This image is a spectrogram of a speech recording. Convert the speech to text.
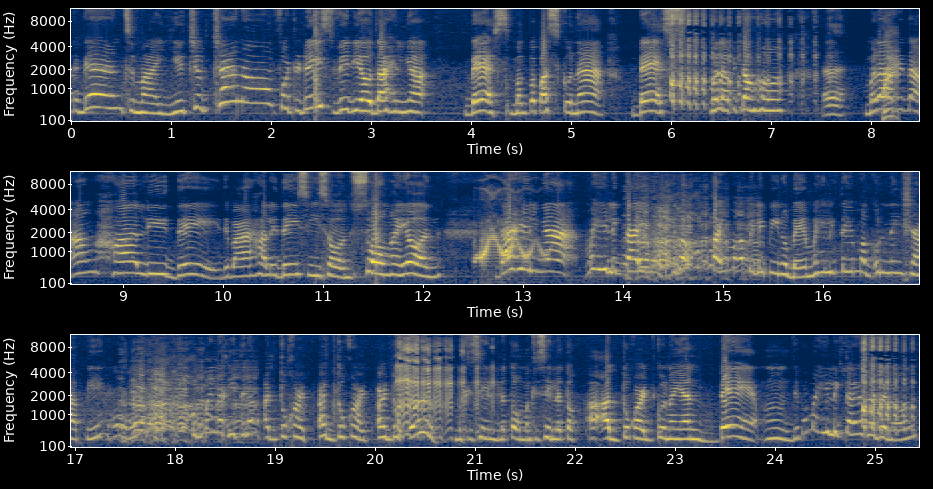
to my YouTube channel for today's video dahil nga best magpapasko na. Best malapit ang uh, malapit na ang holiday di ba? Holiday season. So ngayon dahil nga mahilig tayo di ba tayo mga Pilipino be mahilig tayo mag-online shopping? Oo. Pag may nakita lang add to cart add to cart add to uh, magsisale na to magsisale na to. Uh, add to cart ko na yan be. Mm, di ba mahilig tayo sa ganun?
